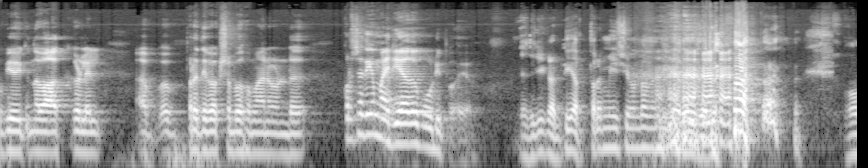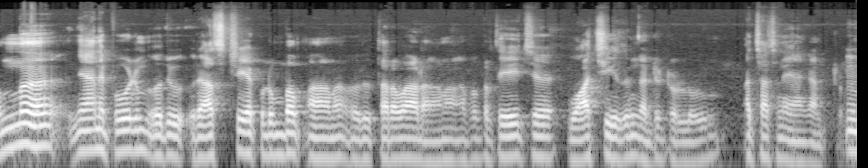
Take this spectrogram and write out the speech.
ഉപയോഗിക്കുന്ന വാക്കുകളിൽ പ്രതിപക്ഷ ബഹുമാനമുണ്ട്. കുറച്ചധികം മര്യാദ കൂടിപ്പോയോ? എനിക്ക് കട്ടി അത്ര മീശയുണ്ടെന്ന് എനിക്കറിയില്ല ഒന്ന് ഞാൻ എപ്പോഴും ഒരു രാഷ്ട്രീയ കുടുംബം ആണ് ഒരു തറവാടാണ്. അപ്പോൾ പ്രത്യേകിച്ച് വാച്ച് ചെയ്തും കണ്ടിട്ടുള്ളൂ അച്ചാച്ചനെ ഞാൻ കണ്ടിട്ടുള്ളൂ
